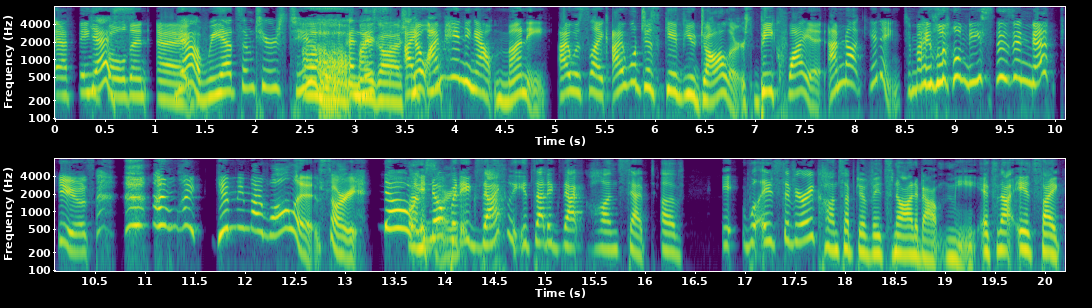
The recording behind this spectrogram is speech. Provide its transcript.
effing Yes. golden egg. Yeah, we had some tears too. Oh and my this- gosh. I no, think- I'm handing out money. I was like, I will just give you dollars. Be quiet. I'm not kidding. To my little nieces and nephews. I'm like, give me my wallet. Sorry. No, I'm no, sorry. but exactly. It's that exact concept of it. Well, it's the very concept of it's not about me. It's not, it's like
